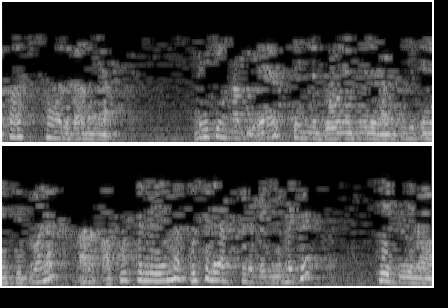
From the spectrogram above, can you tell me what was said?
සංස්කාර ධර්මයක්. මේකෙන් අපි ඈත් වෙන්න ඕනේ කියලා යම් කිසි කෙනෙක් හිතුවන අර අකුසලයේම කුසලයක් කර ගැනීමට හේතු වෙනවා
